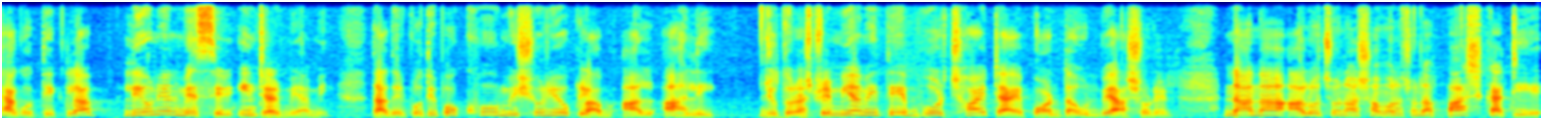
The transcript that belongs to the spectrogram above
স্বাগতিক ক্লাব লিওনেল মেসির ইন্টার মিয়ামি। তাদের প্রতিপক্ষ মিশরীয় ক্লাব আল আহলি। যুক্তরাষ্ট্রের মিয়ামিতে ভোর ছয়টায় পর্দা উঠবে আসরের। নানা আলোচনা সমালোচনা পাশ কাটিয়ে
